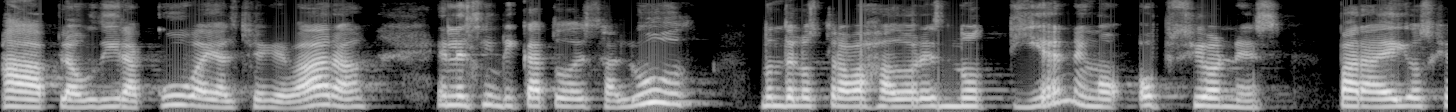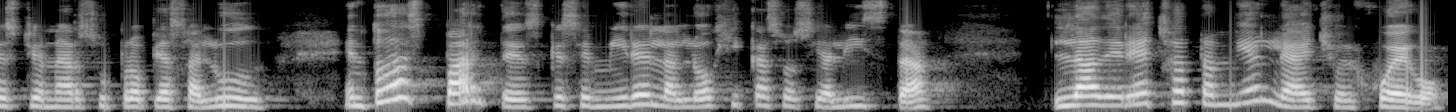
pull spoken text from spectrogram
a aplaudir a Cuba y al Che Guevara, en el sindicato de salud, donde los trabajadores no tienen opciones para ellos gestionar su propia salud. En todas partes que se mire la lógica socialista, la derecha también le ha hecho el juego.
